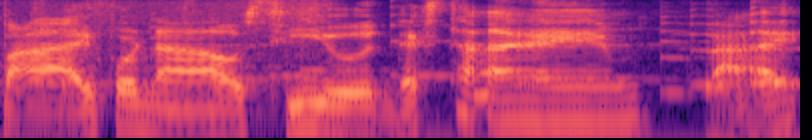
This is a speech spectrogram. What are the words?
bye for now. See you next time. Bye.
